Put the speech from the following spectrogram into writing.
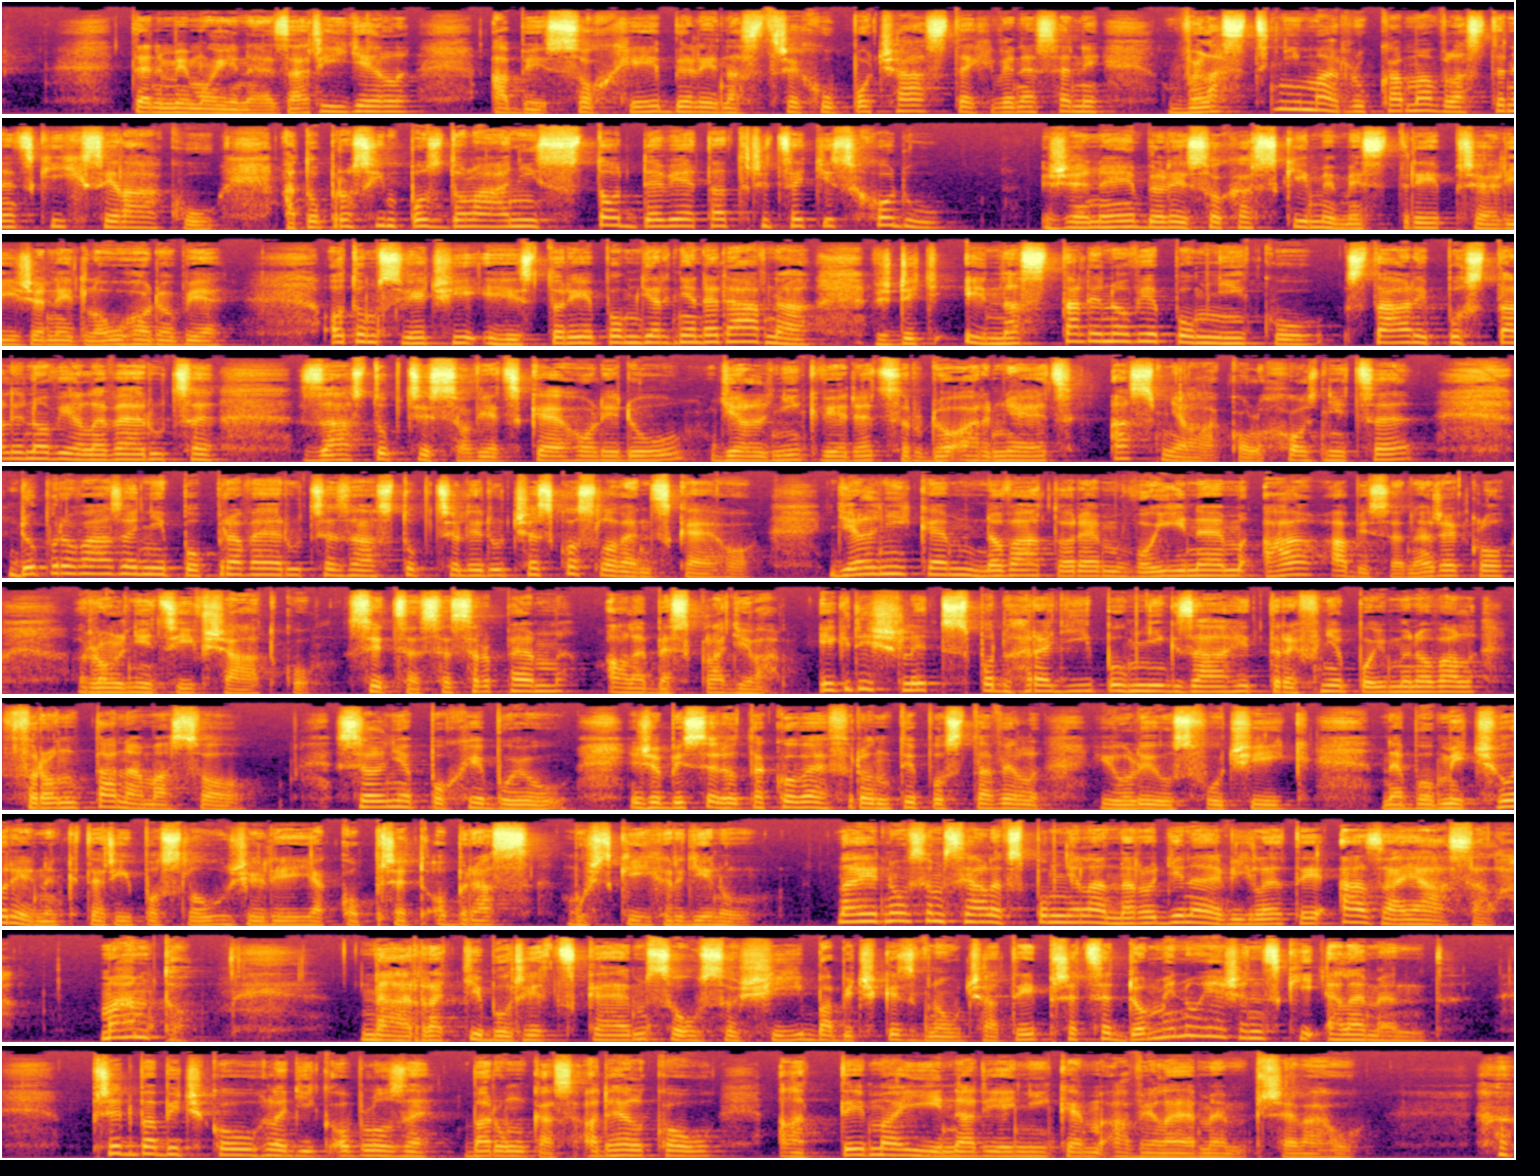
Ten mimo jiné zařídil, aby sochy byly na střechu po částech vyneseny vlastníma rukama vlasteneckých siláků. A to prosím po zdolání 139 schodů. Ženy byly sochařskými mistry přehlíženy dlouhodobě. O tom svědčí i historie poměrně nedávná. Vždyť i na Stalinově pomníku stáli po Stalinově levé ruce zástupci sovětského lidu, dělník, vědec, rudoarmějec a smělá kolchoznice, doprovázení po pravé ruce zástupci lidu československého, dělníkem, novátorem, vojínem a, aby se neřeklo, rolnicí v šátku. Sice se srpem, ale bez kladiva. I když lid podhradí pomník záhy trefně pojmenoval fronta na maso, Silně pochybuju, že by se do takové fronty postavil Julius Fučík nebo Mičurin, kteří posloužili jako předobraz mužských hrdinů. Najednou jsem si ale vzpomněla na rodinné výlety a zajásala. Mám to. Na Ratibořickém sousoší babičky z vnoučaty přece dominuje ženský element. Před babičkou hledí k obloze barunka s Adélkou a ty mají nad Jeníkem a Vilémem převahu.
